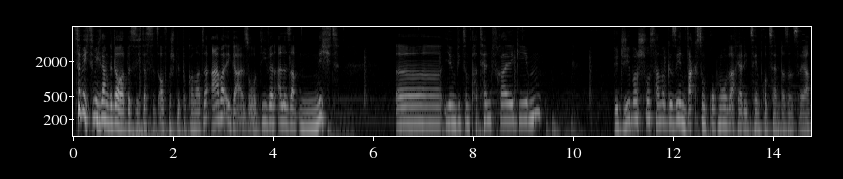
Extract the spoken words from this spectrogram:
ziemlich, ziemlich lang gedauert, bis ich das jetzt aufgespielt bekommen hatte. Aber egal, so, die werden allesamt nicht äh, irgendwie zum Patent freigeben. Budgetüberschuss haben wir gesehen. Wachstumsprognose, ach ja, die 10%, da sind sie ja.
